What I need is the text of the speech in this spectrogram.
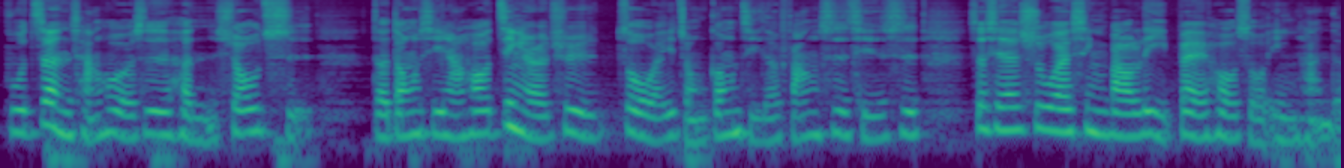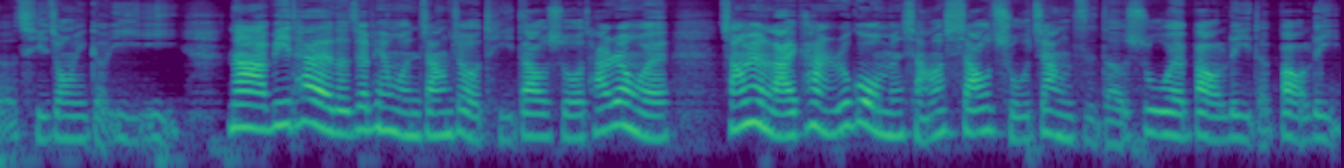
不正常或者是很羞耻。的东西，然后进而去作为一种攻击的方式，其实是这些数位性暴力背后所隐含的其中一个意义。那 V 太的这篇文章就有提到说，他认为长远来看，如果我们想要消除这样子的数位暴力的暴力，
